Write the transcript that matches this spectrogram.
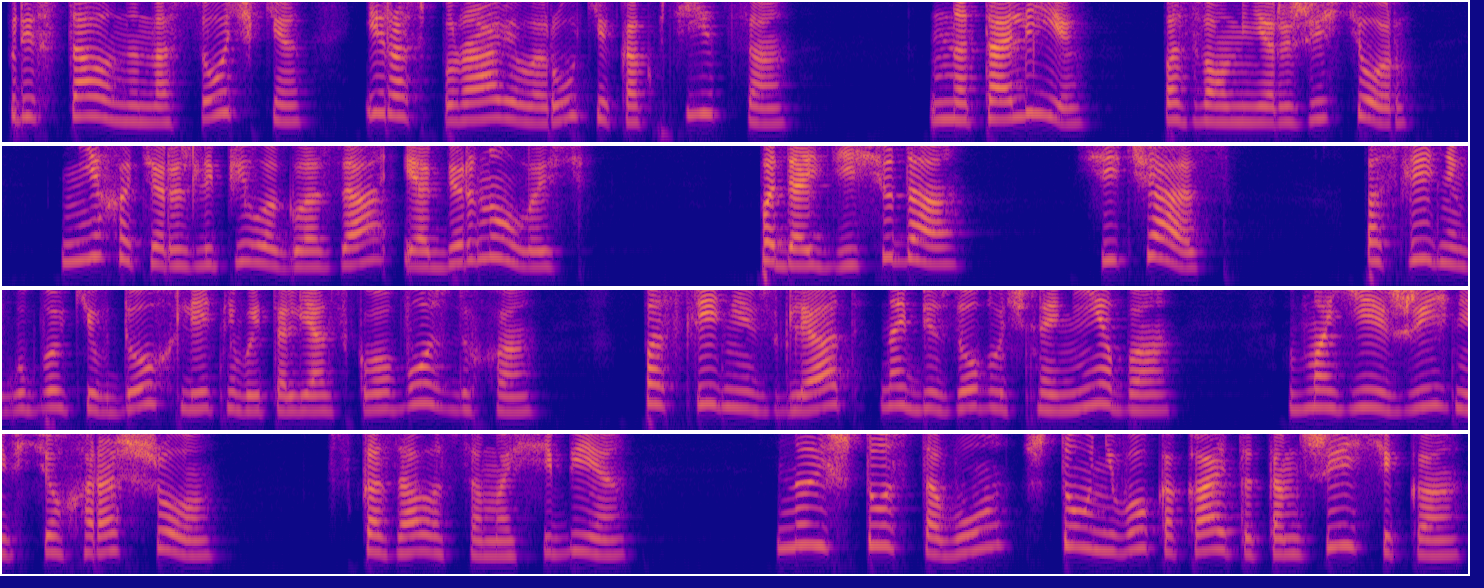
привстала на носочки и расправила руки, как птица. «Натали!» – позвал меня режиссер. Нехотя разлепила глаза и обернулась. «Подойди сюда!» «Сейчас!» Последний глубокий вдох летнего итальянского воздуха. Последний взгляд на безоблачное небо. «В моей жизни все хорошо», – сказала сама себе. «Ну и что с того, что у него какая-то там Джессика?»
